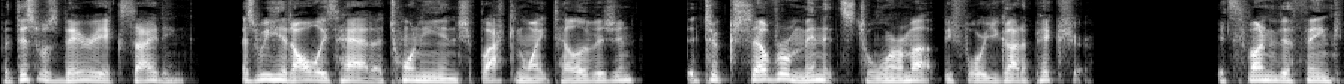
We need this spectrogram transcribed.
but this was very exciting, as we had always had a 20 inch black and white television that took several minutes to warm up before you got a picture. It's funny to think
